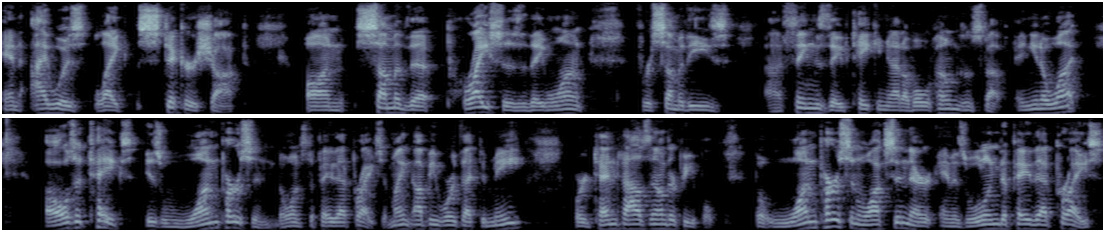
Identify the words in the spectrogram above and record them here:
And I was like sticker shocked on some of the prices they want for some of these uh, things they've taken out of old homes and stuff. And you know what? All it takes is one person that wants to pay that price. It might not be worth that to me or 10,000 other people, but one person walks in there and is willing to pay that price.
